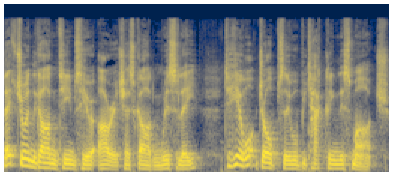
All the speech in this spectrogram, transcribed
Let's join the garden teams here at RHS Garden Wisley to hear what jobs they will be tackling this March.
